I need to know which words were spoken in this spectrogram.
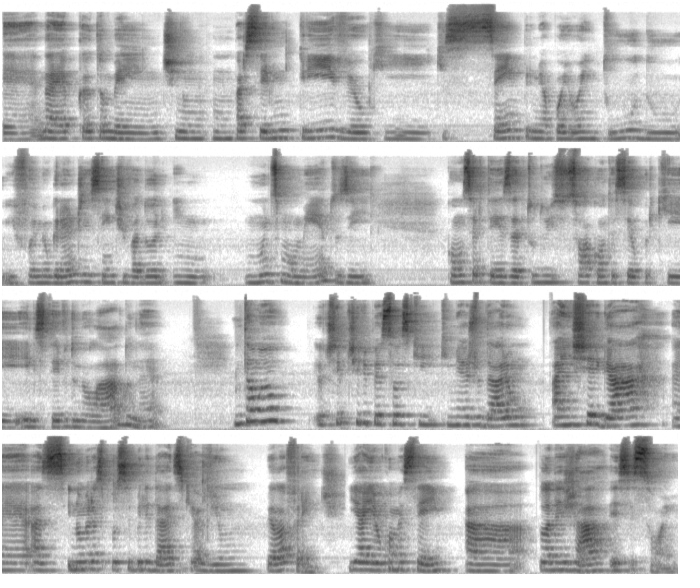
É, na época eu também tinha um, um parceiro incrível que, que sempre me apoiou em tudo e foi meu grande incentivador em muitos momentos e com certeza tudo isso só aconteceu porque ele esteve do meu lado, né? Então eu, eu tive pessoas que, que me ajudaram a enxergar é, as inúmeras possibilidades que haviam pela frente. E aí eu comecei a planejar esse sonho,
